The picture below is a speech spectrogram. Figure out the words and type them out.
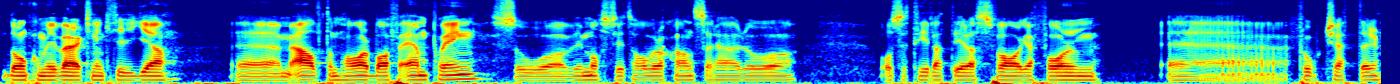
de kommer ju verkligen kriga eh, med allt de har bara för en poäng så vi måste ju ta våra chanser här och, och se till att deras svaga form eh, fortsätter.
